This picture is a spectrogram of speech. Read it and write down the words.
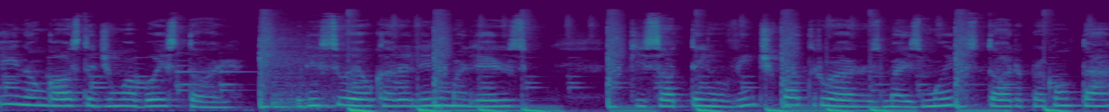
Quem não gosta de uma boa história? Por isso eu, Caroline Malheiros, que só tenho 24 anos, mas muita história para contar,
